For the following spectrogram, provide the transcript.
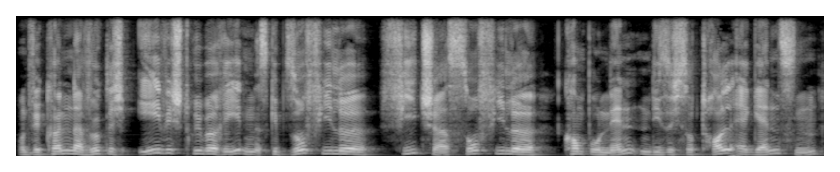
Und wir können da wirklich ewig drüber reden. Es gibt so viele Features, so viele Komponenten, die sich so toll ergänzen.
